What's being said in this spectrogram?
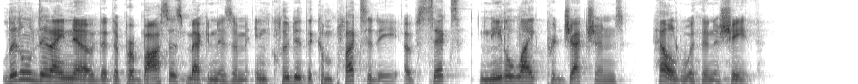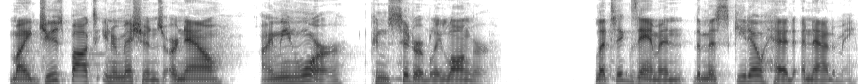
Little did I know that the proboscis mechanism included the complexity of six needle like projections held within a sheath. My juice box intermissions are now, I mean were, considerably longer. Let's examine the mosquito head anatomy.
